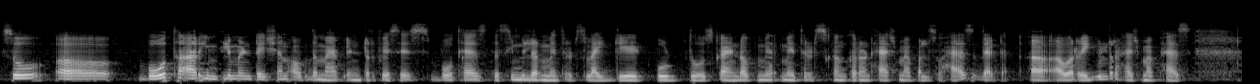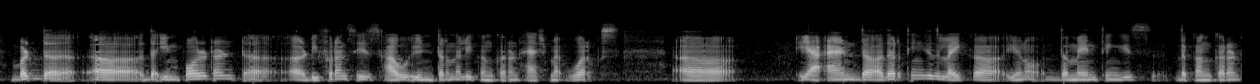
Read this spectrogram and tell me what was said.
So uh, both are implementation of the map interfaces. Both has the similar methods like get put those kind of me methods concurrent hash map also has that uh, our regular hash map has. But the uh, the important uh, uh, difference is how internally concurrent hash map works. Uh, yeah and the other thing is like uh, you know the main thing is the concurrent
